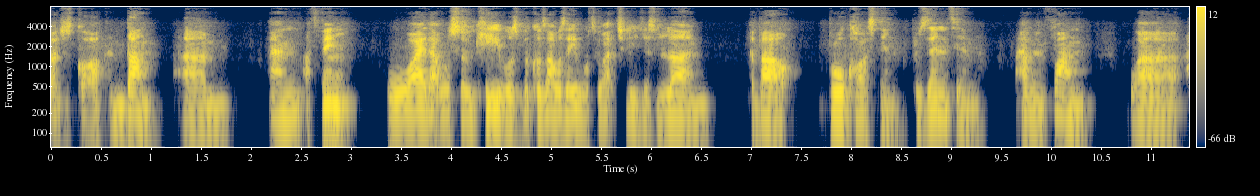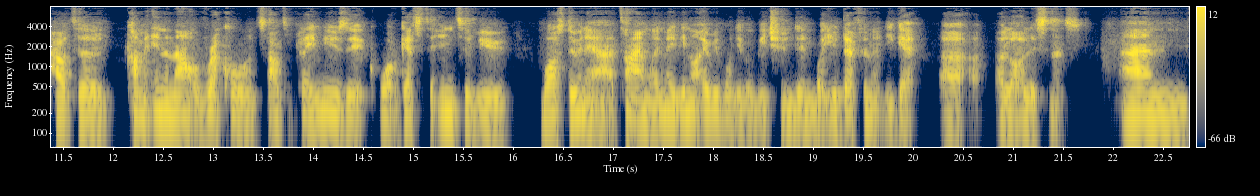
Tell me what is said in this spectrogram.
I just got up and done. Um, and I think why that was so key was because I was able to actually just learn about broadcasting, presenting, having fun, uh, how to come in and out of records, how to play music, what gets to interview, whilst doing it at a time when maybe not everybody will be tuned in, but you definitely get uh, a lot of listeners. And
